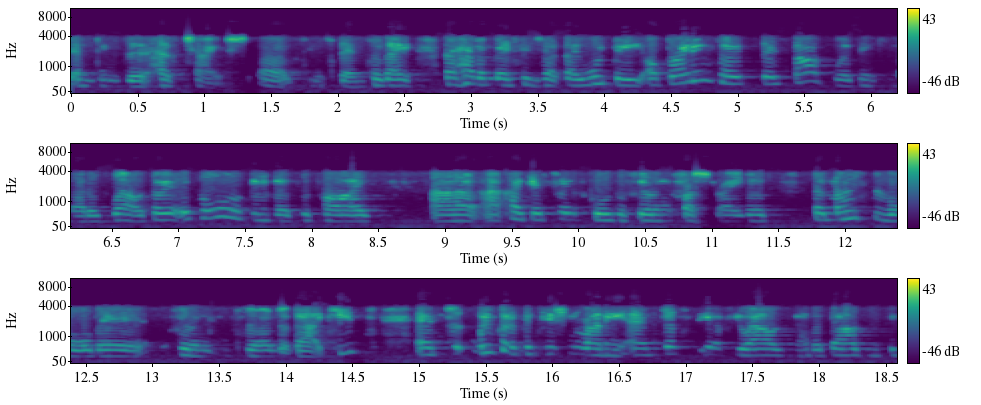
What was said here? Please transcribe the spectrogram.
and things have changed uh, since then. So they, they had a message that they would be operating, so their staff were thinking that as well. So it's all a bit of a surprise. Uh, I guess swim schools are feeling frustrated, but most of all, they're feeling concerned about kids. And we've got a petition running, and just in a few hours, we have a thousand signatures.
